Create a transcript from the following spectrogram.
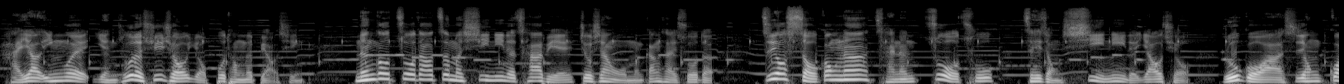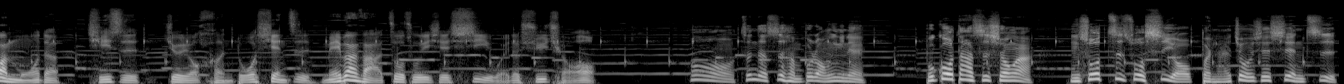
还要因为演出的需求有不同的表情，能够做到这么细腻的差别，就像我们刚才说的，只有手工呢才能做出这种细腻的要求。如果啊是用灌模的，其实就有很多限制，没办法做出一些细微的需求。哦，真的是很不容易呢。不过大师兄啊，你说制作戏偶本来就有一些限制。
